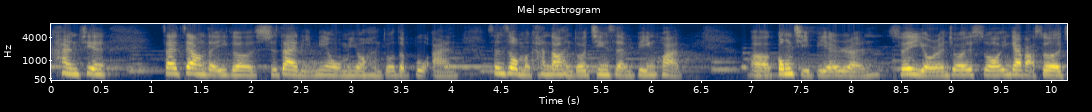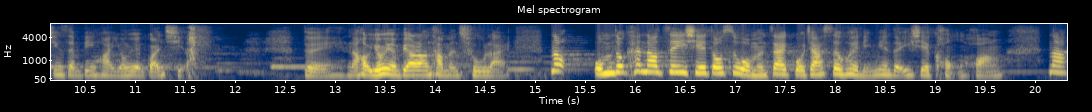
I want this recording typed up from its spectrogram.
看见，在这样的一个时代里面，我们有很多的不安，甚至我们看到很多精神病患，呃，攻击别人，所以有人就会说，应该把所有的精神病患永远关起来。对，然后永远不要让他们出来。那我们都看到这一些都是我们在国家社会里面的一些恐慌。那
